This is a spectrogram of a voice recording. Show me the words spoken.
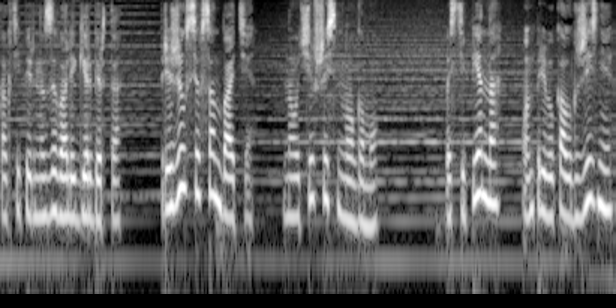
как теперь называли Герберта, прижился в Санбате, научившись многому. Постепенно он привыкал к жизни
